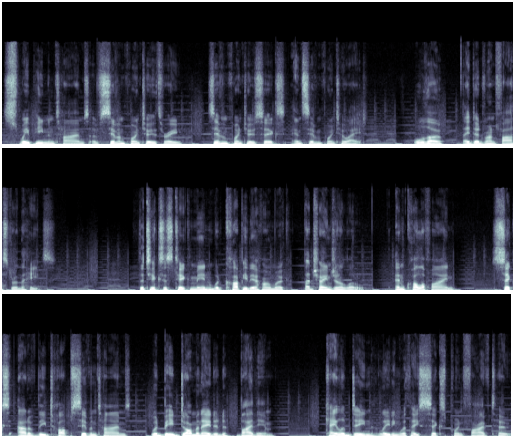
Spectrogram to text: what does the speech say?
sweeping in times of 7.23, 7.26, and 7.28. Although, they did run faster in the heats. The Texas Tech men would copy their homework, but change it a little. In qualifying, 6 out of the top 7 times would be dominated by them. Caleb Dean leading with a 6.52.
